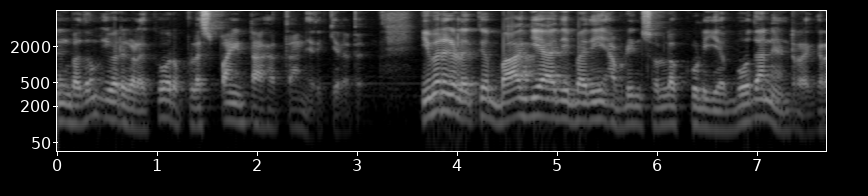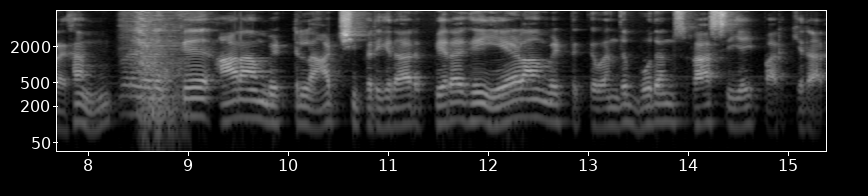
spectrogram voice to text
என்பதும் இவர்களுக்கு ஒரு ப்ளஸ் பாயிண்டாகத்தான் இருக்கிறது. இவர்களுக்கு பாக்யாதிபதி அப்படின்னு சொல்லக்கூடிய புதன் என்ற கிரகம் இவர்களுக்கு ஆறாம் வீட்டில் ஆட்சி பெறுகிறார். பிறகு ஏழாம் வீட்டுக்கு வந்து புதன் ராசியை பார்க்கிறார்.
